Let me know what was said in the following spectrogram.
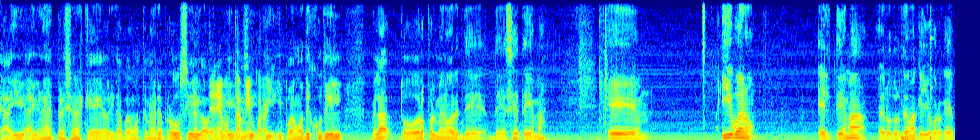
Hay, hay unas expresiones que ahorita podemos también reproducir. y, tenemos también por Y, podemos discutir ¿verdad? todos los pormenores de, de ese tema. y bueno, el tema, el otro tema que yo creo que es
